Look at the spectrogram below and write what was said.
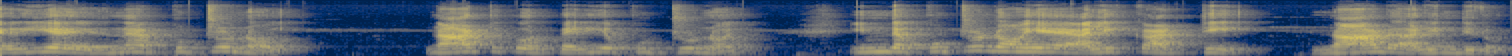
பெரிய என்ன புற்றுநோய். நாட்டுக்கு ஒரு பெரிய புற்றுநோய். இந்த புற்றுநோயை அழிக்காட்டி நாடு அழிந்திடும்.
